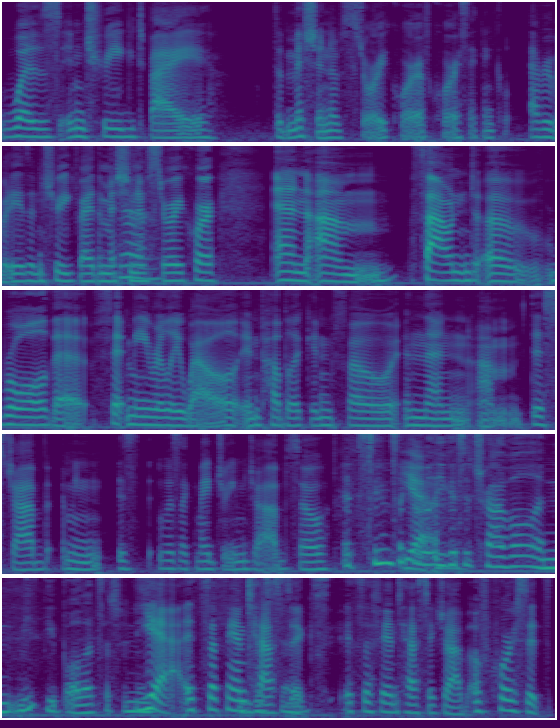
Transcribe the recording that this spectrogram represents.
was intrigued by the mission of StoryCorps, of course. I think everybody is intrigued by the mission yeah. of StoryCorps and um, found a role that fit me really well in public info. And then um, this job, I mean, is, it was like my dream job. So it seems like yeah. you get to travel and meet people. That's such a neat. Yeah, it's a fantastic. It's a fantastic job. Of course, it's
